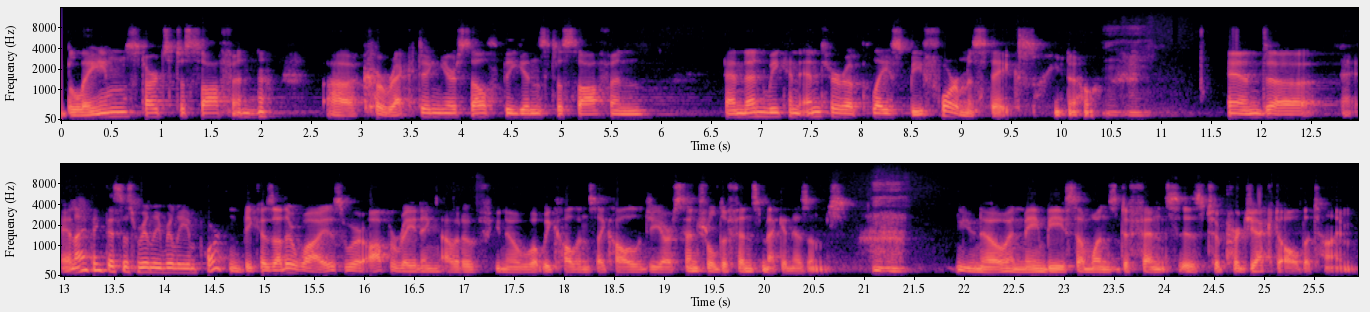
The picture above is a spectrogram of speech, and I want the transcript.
blame starts to soften, uh, correcting yourself begins to soften, and then we can enter a place before mistakes, you know. Mm-hmm. And uh, and I think this is really really important because otherwise we're operating out of you know what we call in psychology our central defense mechanisms. Mm-hmm. You know, and maybe someone's defense is to project all the time,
